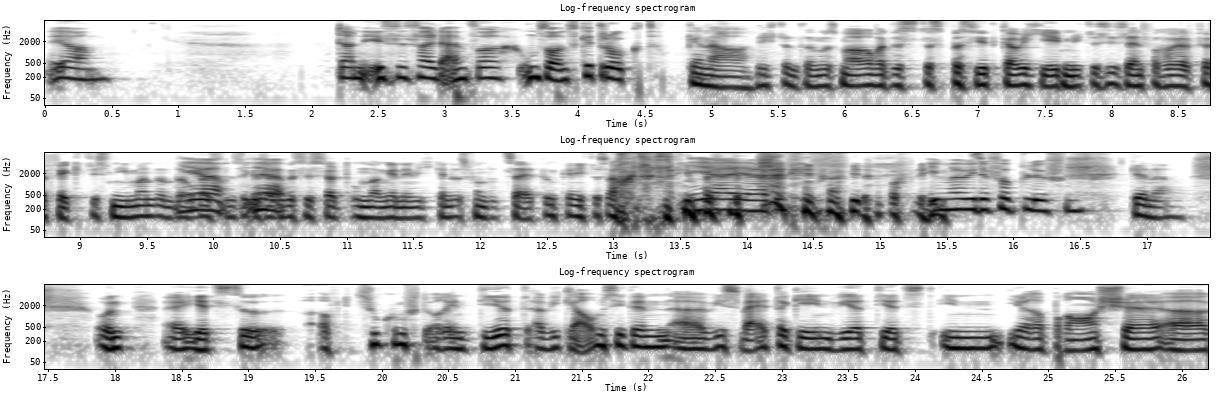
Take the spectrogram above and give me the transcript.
ja, dann ist es halt einfach umsonst gedruckt. Genau, nicht? Und da muss man auch, aber das, das passiert, glaube ich, jedem nicht. Das ist einfach, perfekt ist niemand. Und auch, ja, was Sie gesagt ja. das ist halt unangenehm. Ich kenne das von der Zeitung, kenne ich das auch. Das immer ja, ja, das immer wieder Problem. Immer wieder verblüffend. Genau. Und äh, jetzt so auf die Zukunft orientiert. Äh, wie glauben Sie denn, äh, wie es weitergehen wird jetzt in Ihrer Branche? Äh,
